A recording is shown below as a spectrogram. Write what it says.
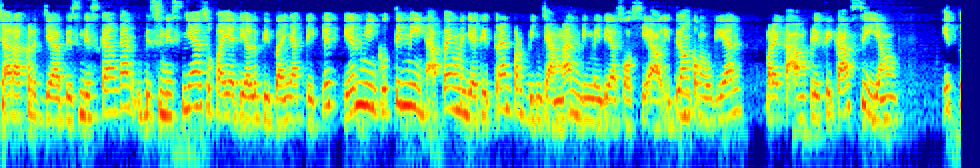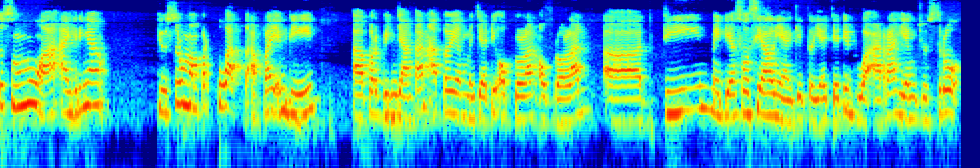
cara kerja bisnis kan kan bisnisnya supaya dia lebih banyak diklik, dia ngikutin nih apa yang menjadi tren perbincangan di media sosial. Itu yang mm. kemudian mereka amplifikasi yang itu semua akhirnya justru memperkuat apa yang diperbincangkan uh, atau yang menjadi obrolan-obrolan uh, di media sosialnya gitu ya. Jadi dua arah yang justru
